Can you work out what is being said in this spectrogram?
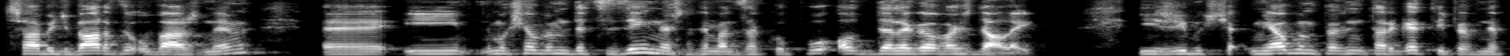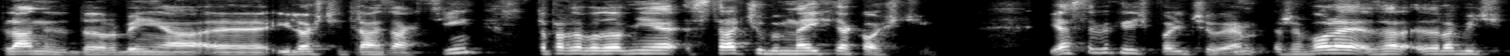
trzeba być bardzo uważnym i musiałbym decyzyjność na temat zakupu oddelegować dalej. I jeżeli miałbym pewne targety i pewne plany do robienia e, ilości transakcji, to prawdopodobnie straciłbym na ich jakości. Ja sobie kiedyś policzyłem, że wolę robić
